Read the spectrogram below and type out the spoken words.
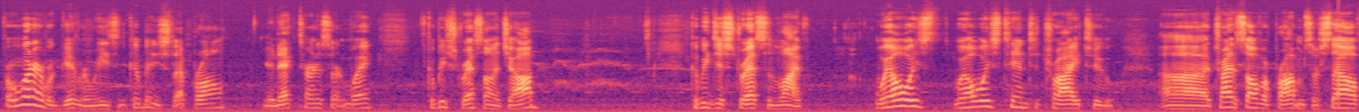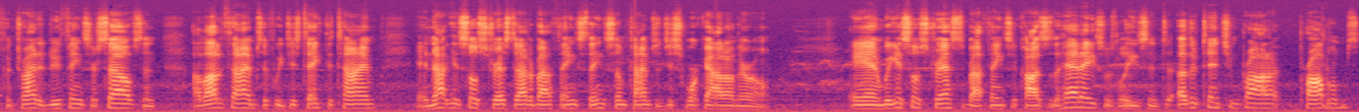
for whatever given reason. Could be you slept wrong, your neck turned a certain way, Could be stress on a job. Could be just stress in life. We always we always tend to try to uh, try to solve our problems ourselves and try to do things ourselves. And a lot of times, if we just take the time and not get so stressed out about things, things sometimes will just work out on their own. And we get so stressed about things that causes the headaches, which leads into other tension product problems.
